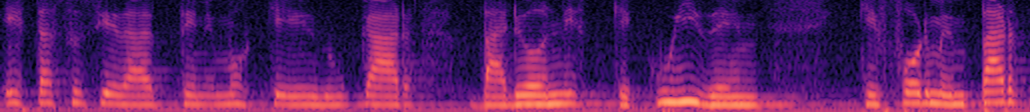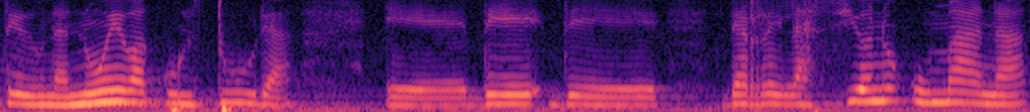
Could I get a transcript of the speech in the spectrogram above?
esta sociedad, tenemos que educar varones que cuiden, que formen parte de una nueva cultura eh, de, de relación humana,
